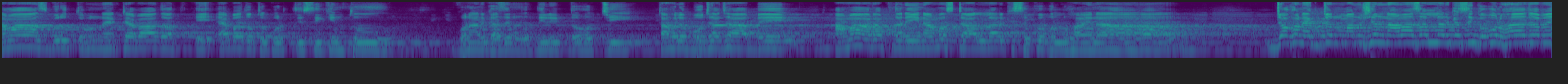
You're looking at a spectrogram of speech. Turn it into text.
নামাজ গুরুত্বপূর্ণ একটা আবাদত। এই আবাদত করতেছি কিন্তু গোনার কাজের মধ্যে লিপ্ত হচ্ছি। তাহলে বোঝা যাবে, আমার আপনার এই নামাজটা আল্লাহর কাছে কবুল হয় না। যখন একজন মানুষের নামাজ আল্লাহর কাছে কবুল হয়ে যাবে,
